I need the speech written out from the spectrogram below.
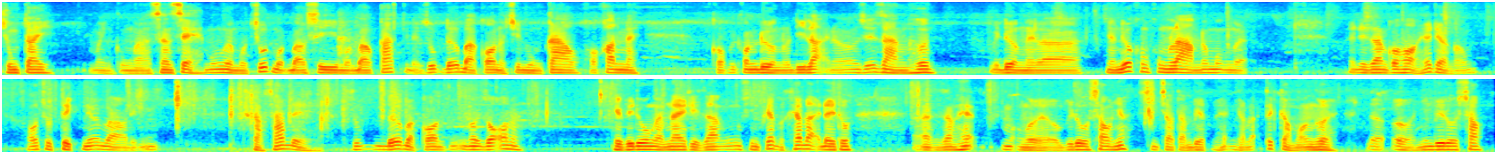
chung tay. Mình cùng uh, san sẻ mỗi người một chút một bao xi một bao cát để giúp đỡ bà con ở trên vùng cao khó khăn này. Có cái con đường nó đi lại nó dễ dàng hơn. Vì đường này là nhà nước không không làm đâu mọi người Thế thì Giang có hỏi hết rồi có phó chủ tịch nữa vào thì cũng khảo sát để giúp đỡ bà con cũng nói rõ này. thì video ngày hôm nay thì Giang cũng xin phép và khép lại đây thôi. À, Giang hẹn mọi người ở video sau nhé. Xin chào tạm biệt và hẹn gặp lại tất cả mọi người ở những video sau.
